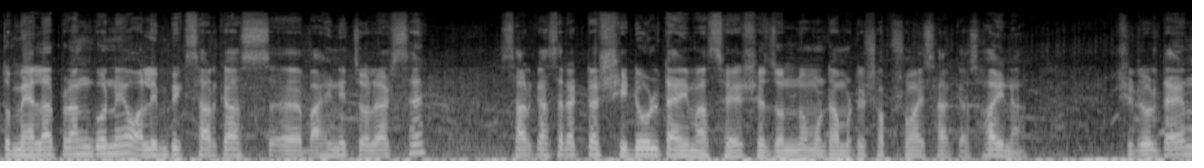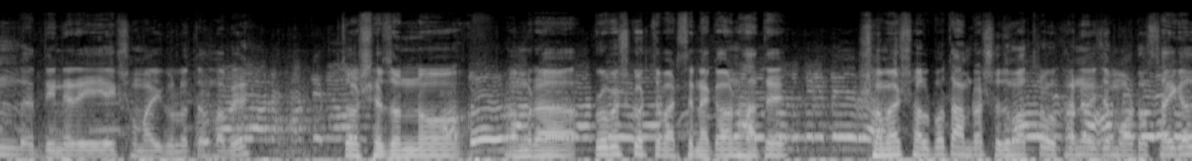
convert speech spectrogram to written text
তো মেলার প্রাঙ্গণে অলিম্পিক সার্কাস বাহিনী চলে আসছে। সার্কাসের একটা শিডিউল টাইম আছে, সেজন্য মোটামুটি সব সময় সার্কাস হয় না। শিডিউল টাইম দিনের এই এই সময়গুলোতে হবে। তো সেজন্য আমরা প্রবেশ করতে পারছি না, কারণ হাতে সময়ের স্বল্পতা। আমরা শুধুমাত্র ওখানে ওই যে মোটর সাইকেল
